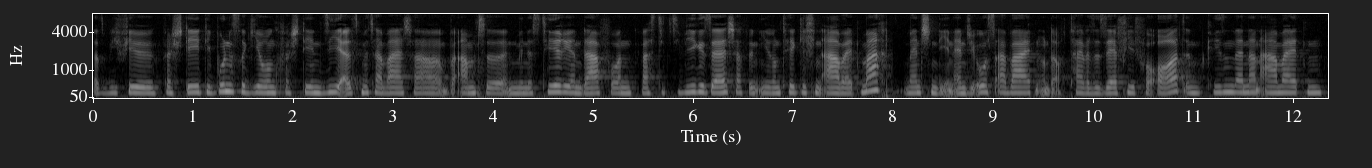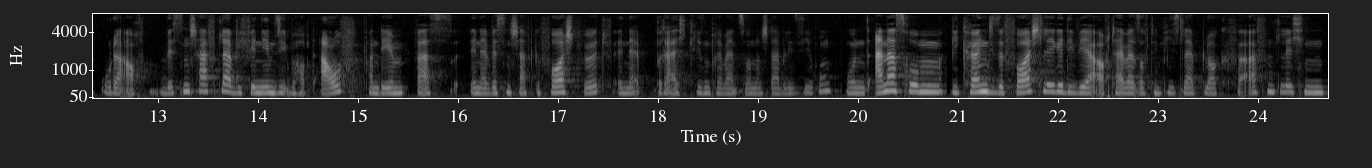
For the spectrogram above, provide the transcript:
Also wie viel versteht die Bundesregierung, verstehen Sie als Mitarbeiter, Beamte in Ministerien davon, was die Zivilgesellschaft in ihren täglichen Arbeit macht. Menschen, die in NGOs arbeiten und auch teilweise sehr viel vor Ort in Krisenländern arbeiten oder auch Wissenschaftler. Wie viel nehmen sie überhaupt auf von dem, was in der Wissenschaft geforscht wird, in der Bereich Krisenprävention und Stabilisierung? Und andersrum, wie können diese Vorschläge, die wir auch teilweise auf dem Peace Lab Blog veröffentlichen,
